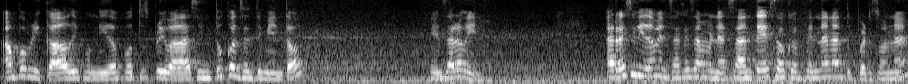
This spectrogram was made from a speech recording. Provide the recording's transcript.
han publicado o difundido fotos privadas sin tu consentimiento? Piénsalo bien. ¿Has recibido mensajes amenazantes o que ofendan a tu persona?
